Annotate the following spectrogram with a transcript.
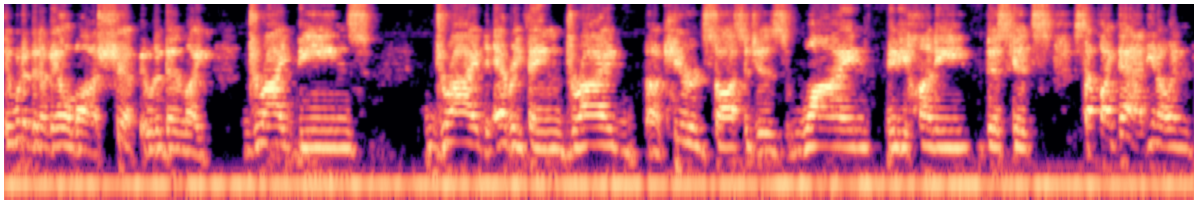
it would have been available on a ship. It would have been like dried beans, dried everything, dried uh, cured sausages, wine, maybe honey, biscuits, stuff like that. You know, and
